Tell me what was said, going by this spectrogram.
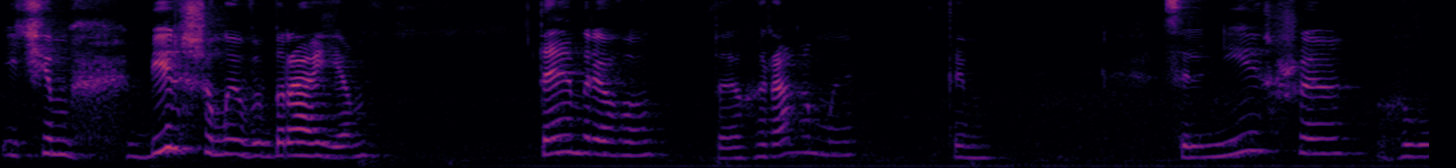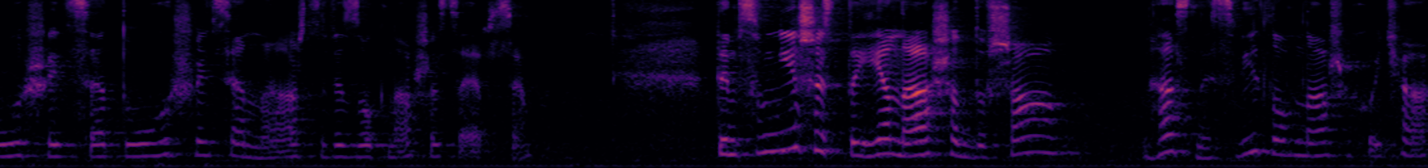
І чим більше ми вибираємо темряву, програми, тим сильніше глушиться, тушиться наш зв'язок, наше серце. Тим сумніше стає наша душа, гасне світло в наших очах.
